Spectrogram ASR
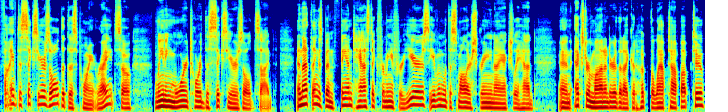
five to six years old at this point, right? So leaning more toward the six years old side. And that thing's been fantastic for me for years. Even with the smaller screen, I actually had an extra monitor that I could hook the laptop up to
